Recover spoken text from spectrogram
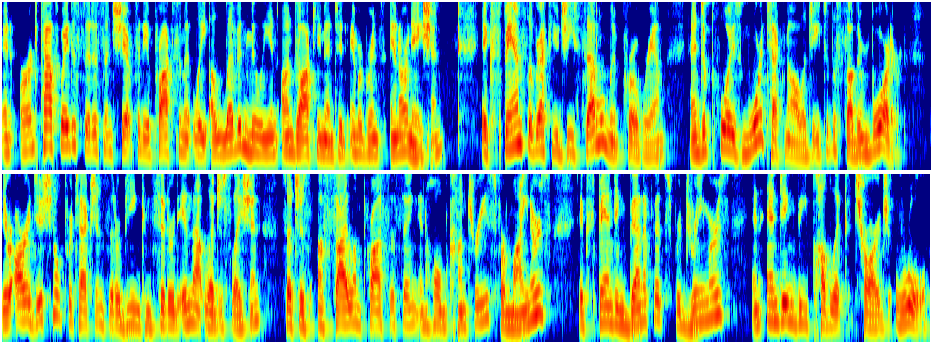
an earned pathway to citizenship for the approximately 11 million undocumented immigrants in our nation, expands the refugee settlement program, and deploys more technology to the southern border. There are additional protections that are being considered in that legislation, such as asylum processing in home countries for minors, expanding benefits for dreamers, and ending the public charge rule.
